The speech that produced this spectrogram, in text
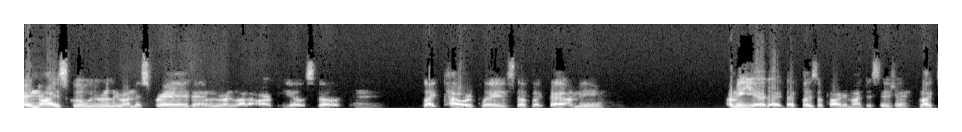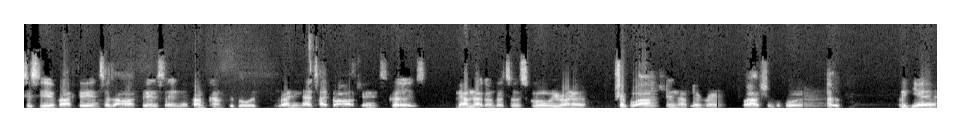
in high school, we really run the spread and we run a lot of RPO stuff and like power play stuff like that. I mean, I mean, yeah, that, that plays a part in my decision, like to see if I fit into the offense and if I'm comfortable with running that type of offense. Cause I mean, I'm not going to go to a school. We run a triple option. I've never ran a triple option before. but yeah,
